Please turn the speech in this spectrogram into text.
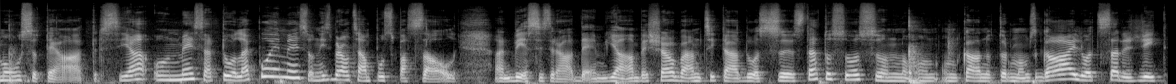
mūsu mūsu teātris. Ja? Mēs ar to lepojamies un izbraucām puspasauli ar viesizrādēm. Jā, bez šaubām citādos eh, statusos, un, un, un kā nu tur mums gāja ļoti sarežģīti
